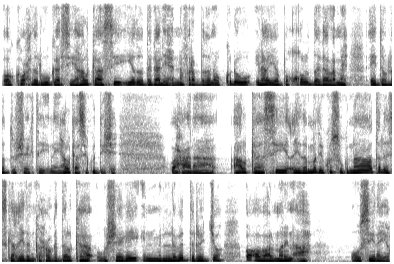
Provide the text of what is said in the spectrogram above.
oo kooxda lagu gaarsiiyey halkaasi iyadoo dagaalyahano fara badan oo ku dhow ilaa iyo boqol dagaalame ay dowladdu sheegtay inay halkaasi ku dishay. Waxaana halkaasi ciidamadii ku sugnaa taliska ciidanka xooga dalka uu sheegay in mid laba darajo oo abaalmarin ah uu siinayo.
